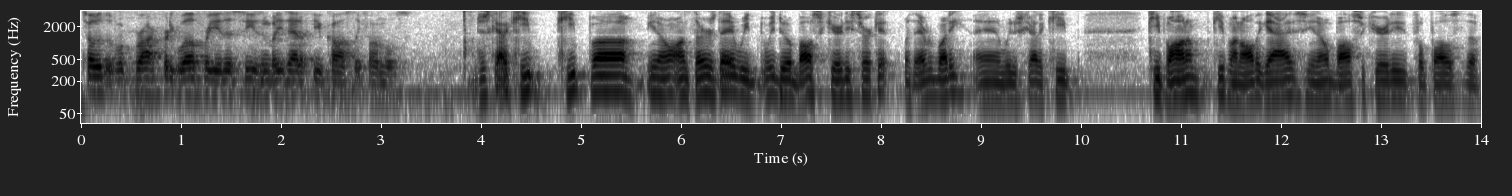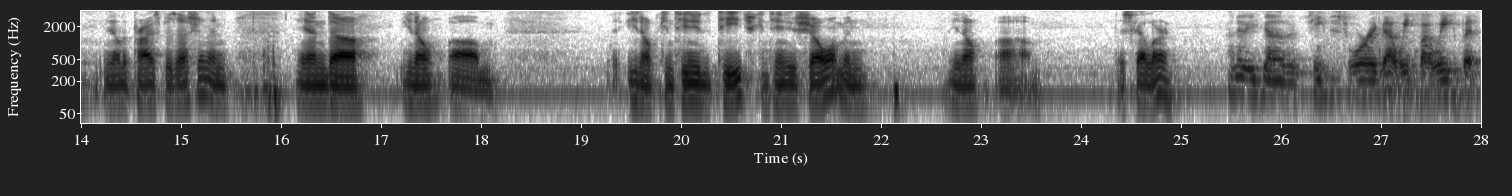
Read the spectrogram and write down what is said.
total the rock pretty well for you this season, but he's had a few costly fumbles. just got to keep keep uh, you know on Thursday we we do a ball security circuit with everybody and we just got to keep keep on them keep on all the guys you know ball security football's the you know the prized possession and and uh, you know um, you know continue to teach continue to show them and you know um, they just got to learn I know you've got other teams to worry about week by week, but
